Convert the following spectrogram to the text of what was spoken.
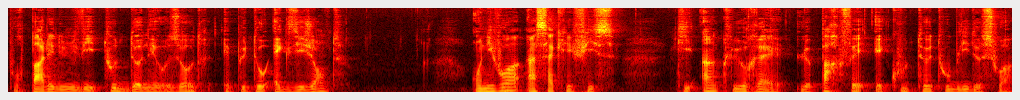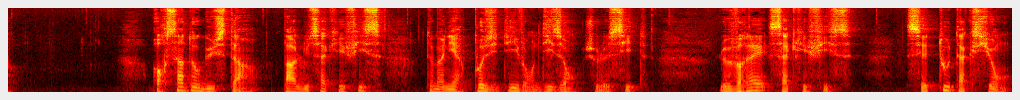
pour parler d'une vie toute donnée aux autres et plutôt exigeante? On y voit un sacrifice qui inclurait le parfait et coûteux oubli de soi. Or saint Augustin parle du sacrifice de manière positive en disant, je le cite, Le vrai sacrifice, c'est toute action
